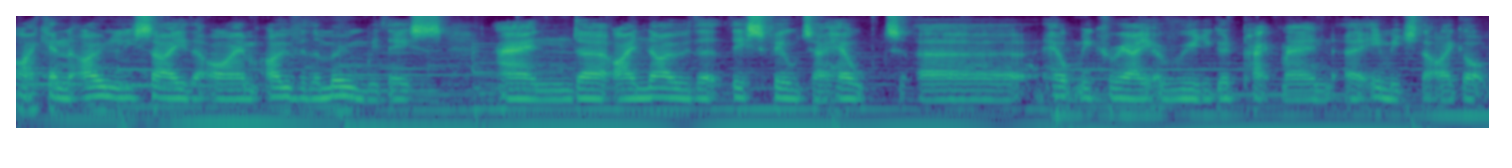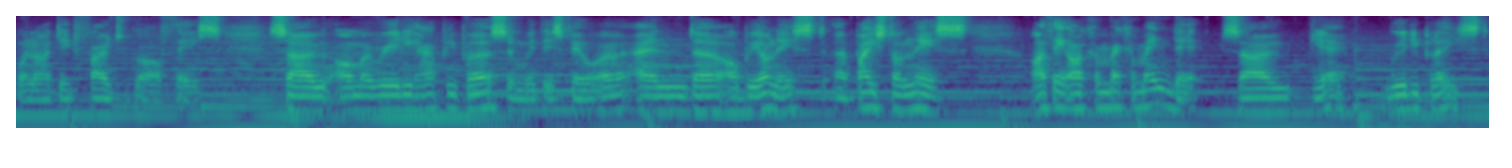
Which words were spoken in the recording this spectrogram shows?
I can only say that I'm over the moon with this and uh, I know that this filter helped uh, helped me create a really good Pac-Man uh, image that I got when I did photograph this. So I'm a really happy person with this filter and uh, I'll be honest uh, based on this I think I can recommend it. So yeah really pleased.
